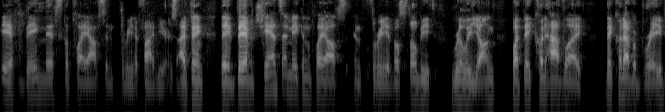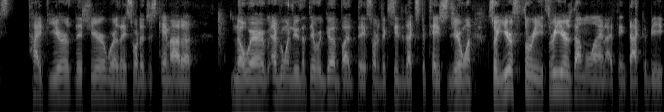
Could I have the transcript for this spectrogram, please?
if they miss the playoffs in three to five years. I think they they have a chance at making the playoffs in three. They'll still be really young, but they could have like they could have a Braves type year this year where they sort of just came out of nowhere. Everyone knew that they were good, but they sort of exceeded expectations year one. So year three, three years down the line, I think that could be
